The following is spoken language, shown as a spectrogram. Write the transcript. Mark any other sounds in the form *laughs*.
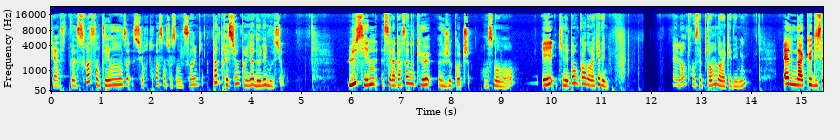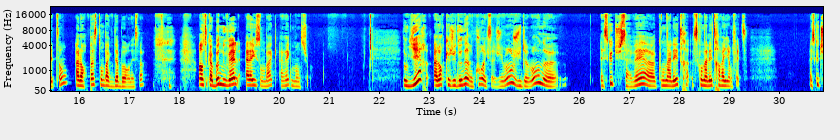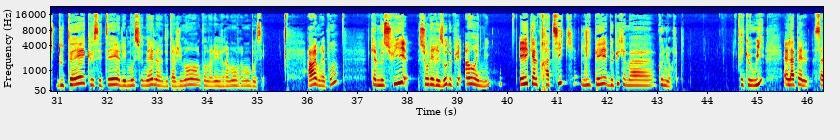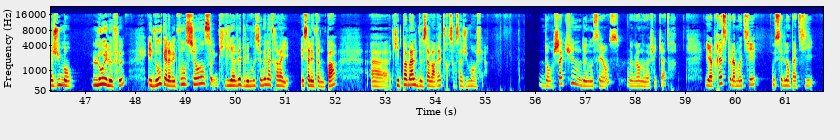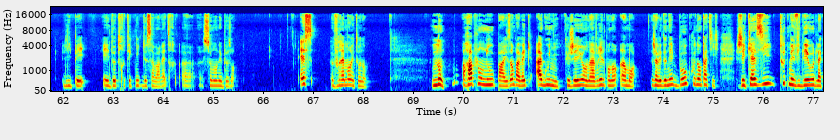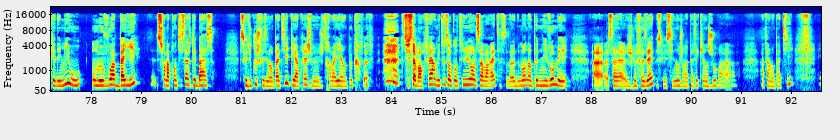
Podcast 71 sur 365. Pas de pression quand il y a de l'émotion. Lucine, c'est la personne que je coach en ce moment et qui n'est pas encore dans l'académie. Elle entre en septembre dans l'académie. Elle n'a que 17 ans, alors passe ton bac d'abord, n'est-ce pas? *laughs* En tout cas, bonne nouvelle, elle a eu son bac avec mention. Donc hier, alors que je lui donnais un cours avec sa jument, je lui demande euh, est-ce que tu savais euh, qu'on allait ce qu'on allait travailler en fait? Est-ce que tu te doutais que c'était l'émotionnel de ta jument qu'on allait vraiment, vraiment bosser? Alors elle me répond qu'elle me suit sur les réseaux depuis un an et demi et qu'elle pratique l'IP depuis qu'elle m'a connue en fait. Et que oui, elle appelle sa jument l'eau et le feu, et donc elle avait conscience qu'il y avait de l'émotionnel à travailler. Et ça l'étonne pas euh, qu'il y ait pas mal de savoir-être sur sa jument à faire. Dans chacune de nos séances, donc là on en a fait quatre, il y a presque la moitié où c'est de l'empathie, l'IP et d'autres techniques de savoir-être euh, selon les besoins. Est-ce vraiment étonnant? Non. Rappelons-nous par exemple avec Aguni que j'ai eu en avril pendant un mois. J'avais donné beaucoup d'empathie. J'ai quasi toutes mes vidéos de l'académie où on me voit bailler sur l'apprentissage des bases. Parce que du coup, je faisais l'empathie, puis après, je, travaillais un peu quand même *laughs* du savoir-faire, mais tout en continuant le savoir-être. Ça, demande un peu de niveau, mais euh, ça, je le faisais, parce que sinon, j'aurais passé 15 jours à, faire l'empathie.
